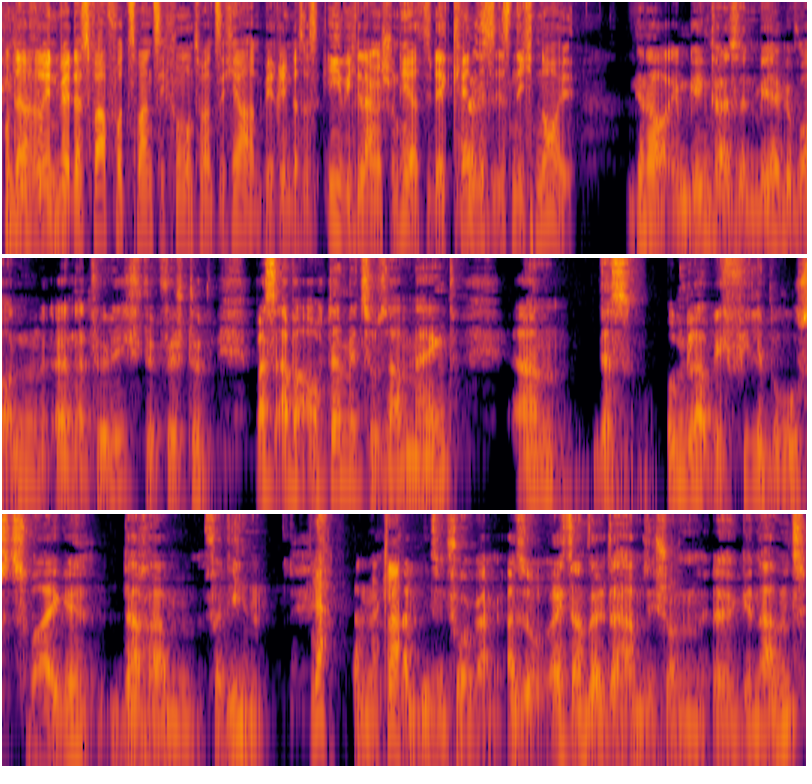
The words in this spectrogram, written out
und da reden wir, das war vor 20, 25 Jahren. Wir reden, das ist ewig lange schon her. Also die Erkenntnis ist nicht neu. Genau, im Gegenteil, es sind mehr geworden, äh, natürlich, Stück für Stück. Was aber auch damit zusammenhängt, dass unglaublich viele Berufszweige daran verdienen. ja, an, an diesem Vorgang. Also Rechtsanwälte haben Sie schon äh, genannt.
